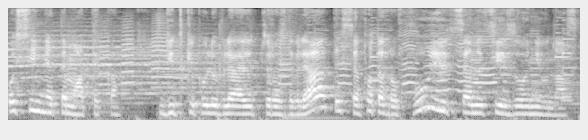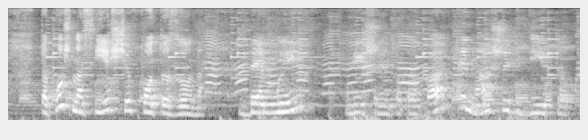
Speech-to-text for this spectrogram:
осіння тематика. Дітки полюбляють роздивлятися, фотографуються на цій зоні у нас. Також у нас є ще фотозона, де ми вішаємо фотокарти наших діток.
